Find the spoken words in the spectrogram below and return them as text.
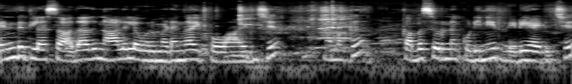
ரெண்டு கிளாஸ் அதாவது நாலில் ஒரு மடங்காக இப்போது ஆயிடுச்சு. நமக்கு கபசுரண குடிநீர் ரெடி ஆயிடுச்சு.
